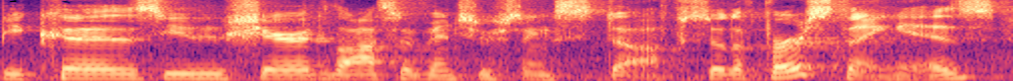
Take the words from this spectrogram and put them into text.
because you shared lots of interesting stuff. So the first thing is,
